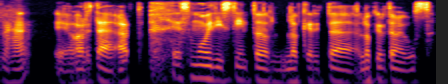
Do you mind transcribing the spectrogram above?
Ajá. Eh, ahorita, ahorita es muy distinto lo que ahorita, lo que ahorita me gusta.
